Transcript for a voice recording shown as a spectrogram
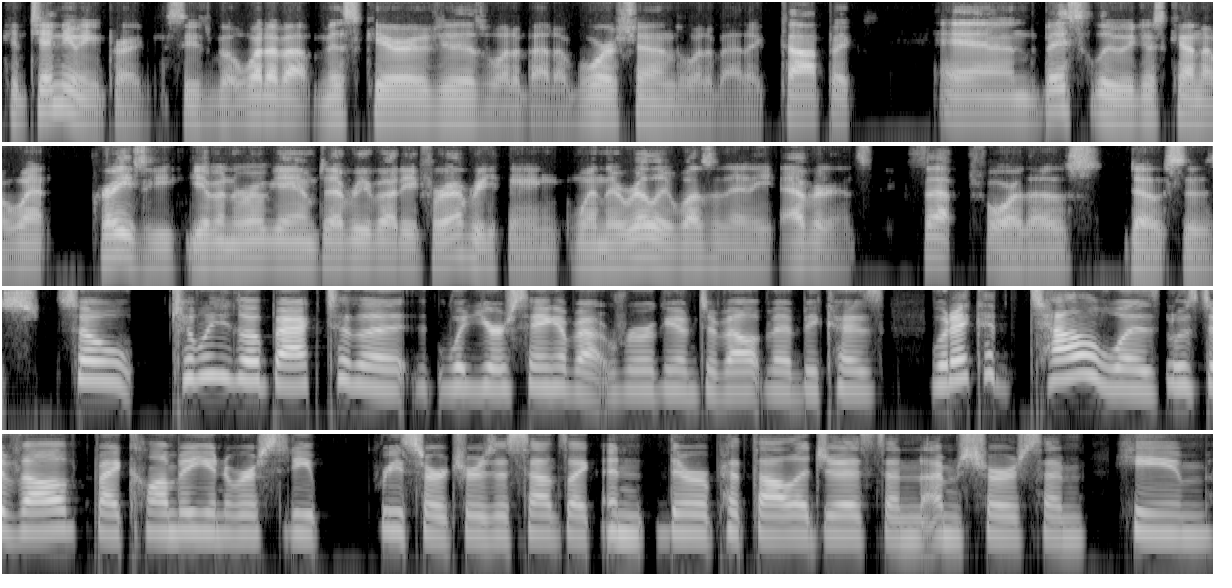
continuing pregnancies, but what about miscarriages? What about abortions? What about ectopics? And basically, we just kind of went crazy giving RhoGAM to everybody for everything when there really wasn't any evidence except for those doses. So, can we go back to the what you're saying about RhoGAM development? Because what I could tell was it was developed by Columbia University researchers, it sounds like, and there were pathologists and I'm sure some heme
